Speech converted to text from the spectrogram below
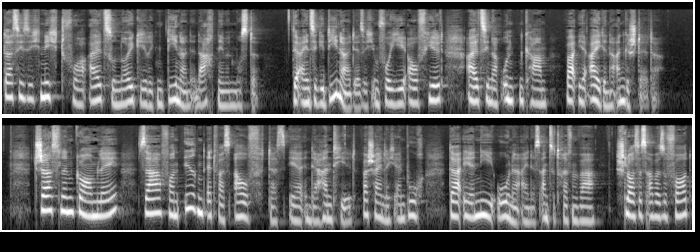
dass sie sich nicht vor allzu neugierigen Dienern in Acht nehmen musste. Der einzige Diener, der sich im Foyer aufhielt, als sie nach unten kam, war ihr eigener Angestellter. Jocelyn Gormley sah von irgendetwas auf, das er in der Hand hielt, wahrscheinlich ein Buch, da er nie ohne eines anzutreffen war, schloss es aber sofort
